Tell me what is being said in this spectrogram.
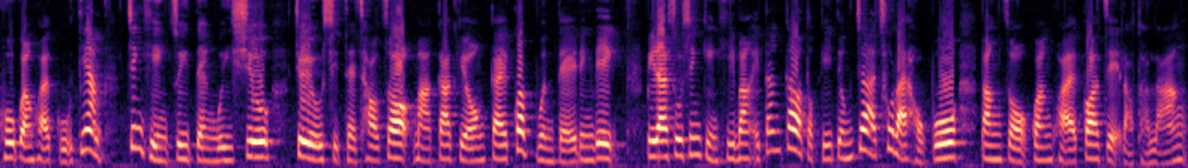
区关怀古点进行水电维修，就有实际操作，嘛加强解决问题能力。未来苏新更希望一旦到独基中者出来服务，帮助关怀各界老大人。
